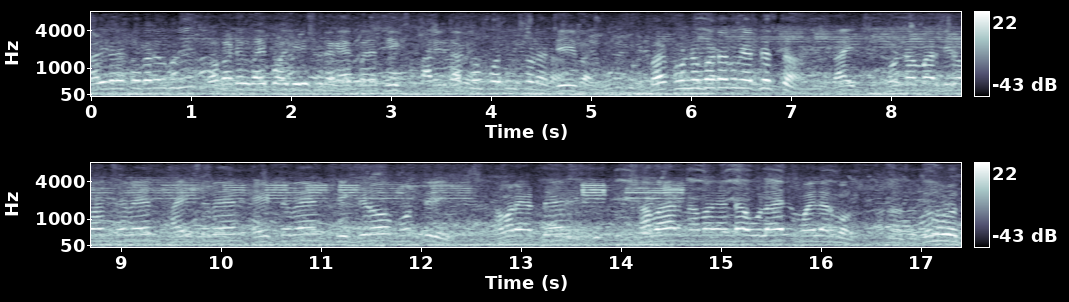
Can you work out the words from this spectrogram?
আর এখানে কোকাটেল গুলি? কোকাটেল ভাই 3500 টাকা একবারে ফিক্স পানির দাম। একদম 3500 টাকা। জি ভাই। ভাই ফোন নাম্বারটা এবং অ্যাড্রেসটা ভাই ফোন নাম্বার 01757878043 আমার অ্যাড্রেস সাভার নামাগান্ডা ওলাইল ময়লার মল আচ্ছা ধন্যবাদ।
